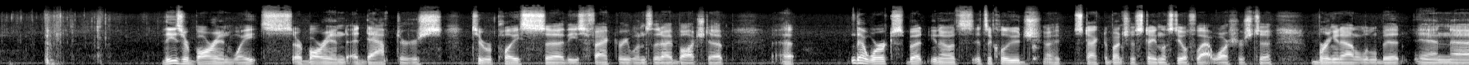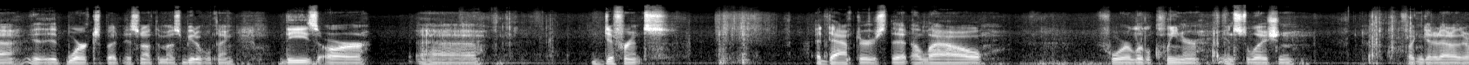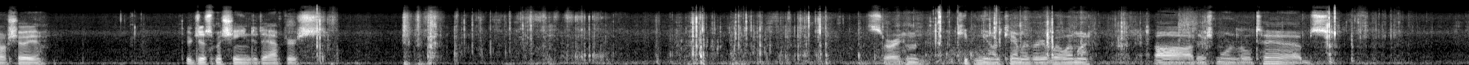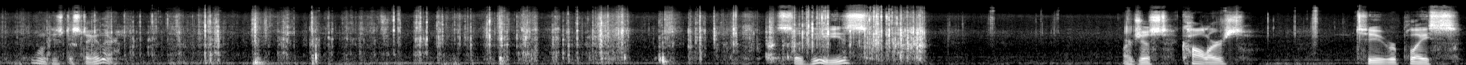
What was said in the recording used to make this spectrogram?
these are bar end weights or bar end adapters to replace uh, these factory ones that I botched up. Uh, that works, but you know it's it's a kludge. I stacked a bunch of stainless steel flat washers to bring it out a little bit, and uh, it, it, works, but it's not the most beautiful thing. These are uh, different adapters that allow for a little cleaner installation. If I can get it out of there, I'll show you. They're just machined adapters. Sorry, I'm not keeping you on camera very well, am I? Ah, there's more little tabs. I want these to stay in there. So these are just collars to replace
